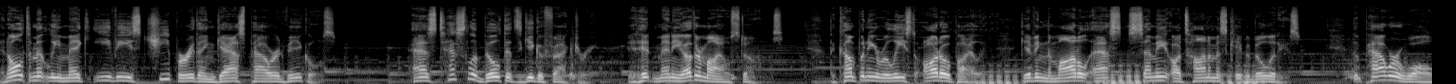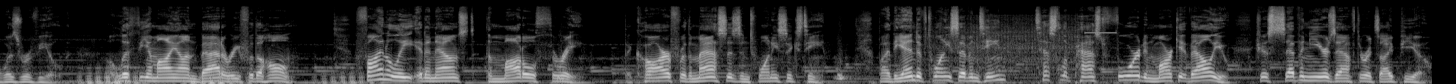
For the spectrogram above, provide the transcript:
and ultimately make EVs cheaper than gas powered vehicles. As Tesla built its Gigafactory, it hit many other milestones. The company released Autopilot, giving the Model S semi autonomous capabilities. The Powerwall was revealed, a lithium ion battery for the home. Finally, it announced the Model 3, the car for the masses in 2016. By the end of 2017, Tesla passed Ford in market value just seven years after its IPO.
